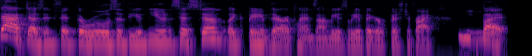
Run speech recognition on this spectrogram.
that doesn't fit the rules of the immune system. Like, babe, there are plant zombies. We have bigger fish to fry. Mhm. But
